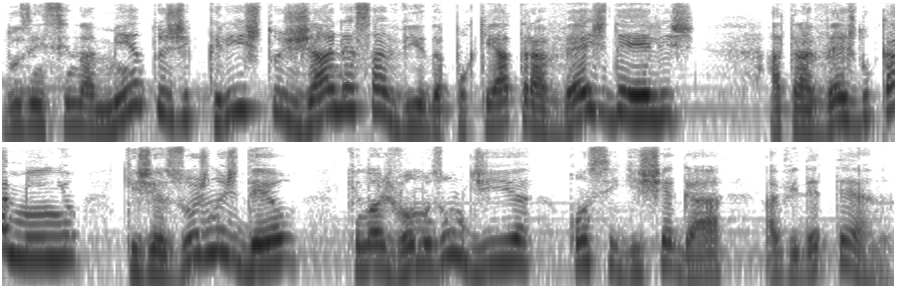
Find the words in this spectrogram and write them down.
dos ensinamentos de Cristo já nessa vida, porque é através deles, através do caminho que Jesus nos deu, que nós vamos um dia conseguir chegar à vida eterna.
